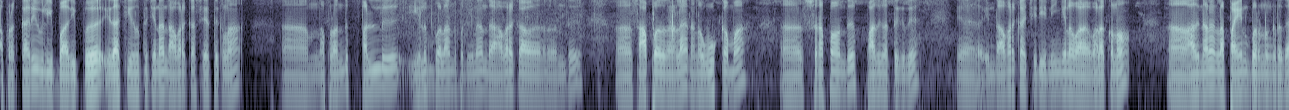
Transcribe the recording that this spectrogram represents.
அப்புறம் கருவிழி பாதிப்பு ஏதாச்சும் இருந்துச்சுன்னா இந்த அவரைக்காய் சேர்த்துக்கலாம். அப்புறம் வந்து பல் எலும்பெல்லாம் வந்து பார்த்திங்கன்னா இந்த அவரைக்காய் வந்து சாப்பிட்றதுனால நல்லா ஊக்கமாக சிறப்பாக வந்து பாதுகாத்துக்குது. இந்த அவரைக்காய் செடியை நீங்களும் வ வளர்க்கணும். அதனால நல்லா பயன்பெறணுங்கிறத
